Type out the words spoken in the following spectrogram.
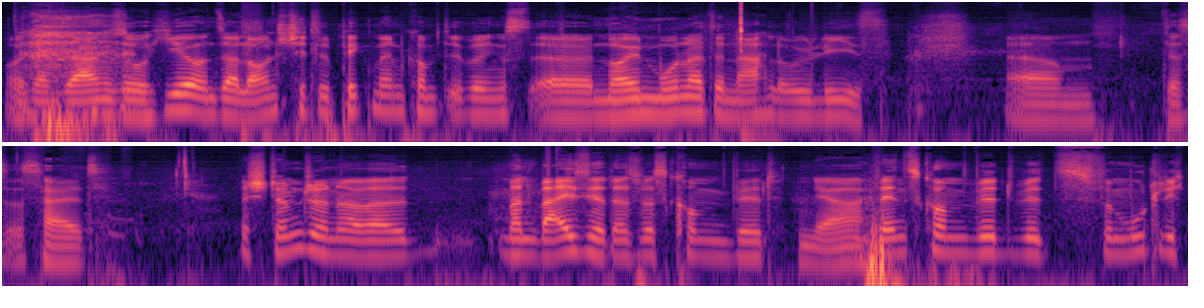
und dann sagen so, hier, unser Launch-Titel Pikmin kommt übrigens äh, neun Monate nach Release. Ähm, das ist halt, das stimmt schon, aber man weiß ja, dass was kommen wird. ja, Wenn es kommen wird, wird es vermutlich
